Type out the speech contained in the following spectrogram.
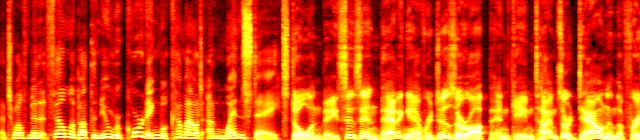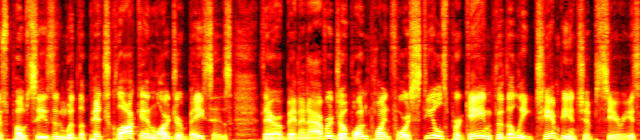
A 12 minute film about the new recording will come out on Wednesday. Stolen bases and batting averages are up, and game times are down in the first postseason with the pitch clock and larger bases. There have been an average of 1.4 steals per game through the league championship series,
